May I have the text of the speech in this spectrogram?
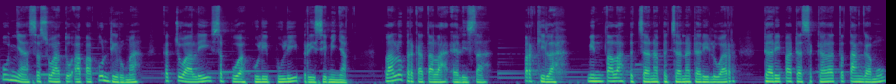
punya sesuatu apa pun di rumah, kecuali sebuah buli-buli berisi minyak. Lalu berkatalah Elisa, Pergilah, mintalah bejana-bejana dari luar daripada segala tetanggamu,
